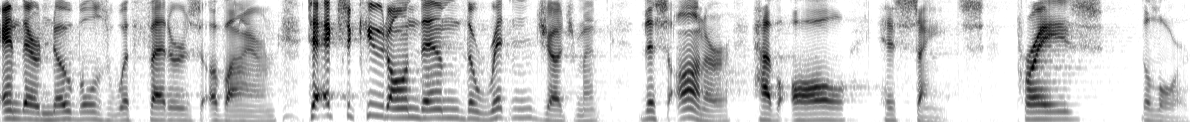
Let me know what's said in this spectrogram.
and their nobles with fetters of iron, to execute on them the written judgment. This honor have all his saints. Praise the Lord.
